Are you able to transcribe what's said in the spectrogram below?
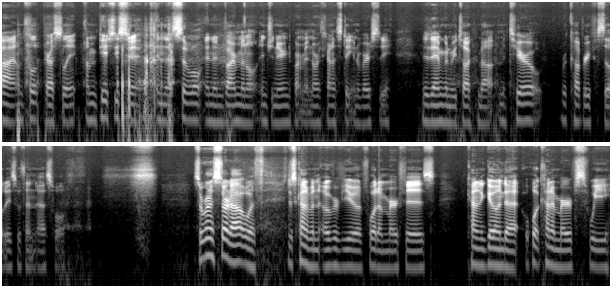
Hi, I'm Phillip Pressley. I'm a PhD student in the Civil and Environmental Engineering Department at North Carolina State University. And today I'm going to be talking about material recovery facilities within SWOLF. So we're going to start out with just kind of an overview of what a MRF is, kind of go into what kind of MRFs we,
